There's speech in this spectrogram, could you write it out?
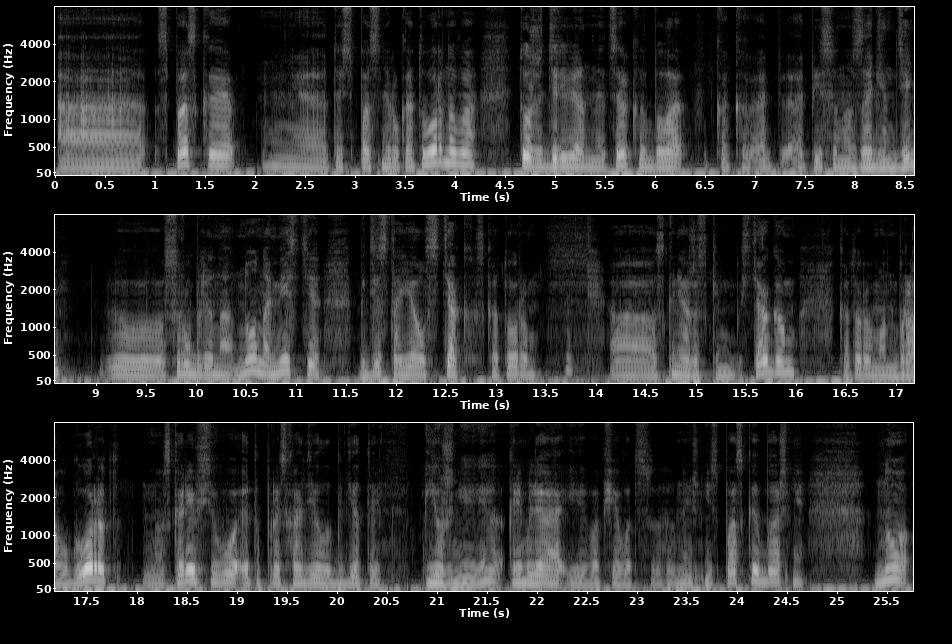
а Спасская, э, то есть Спас Нерукотворного, тоже деревянная церковь была как описано, за один день э, срублено, но на месте, где стоял стяг, с которым, э, с княжеским стягом, которым он брал город. Скорее всего, это происходило где-то южнее Кремля и вообще вот нынешней Спасской башни. Но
